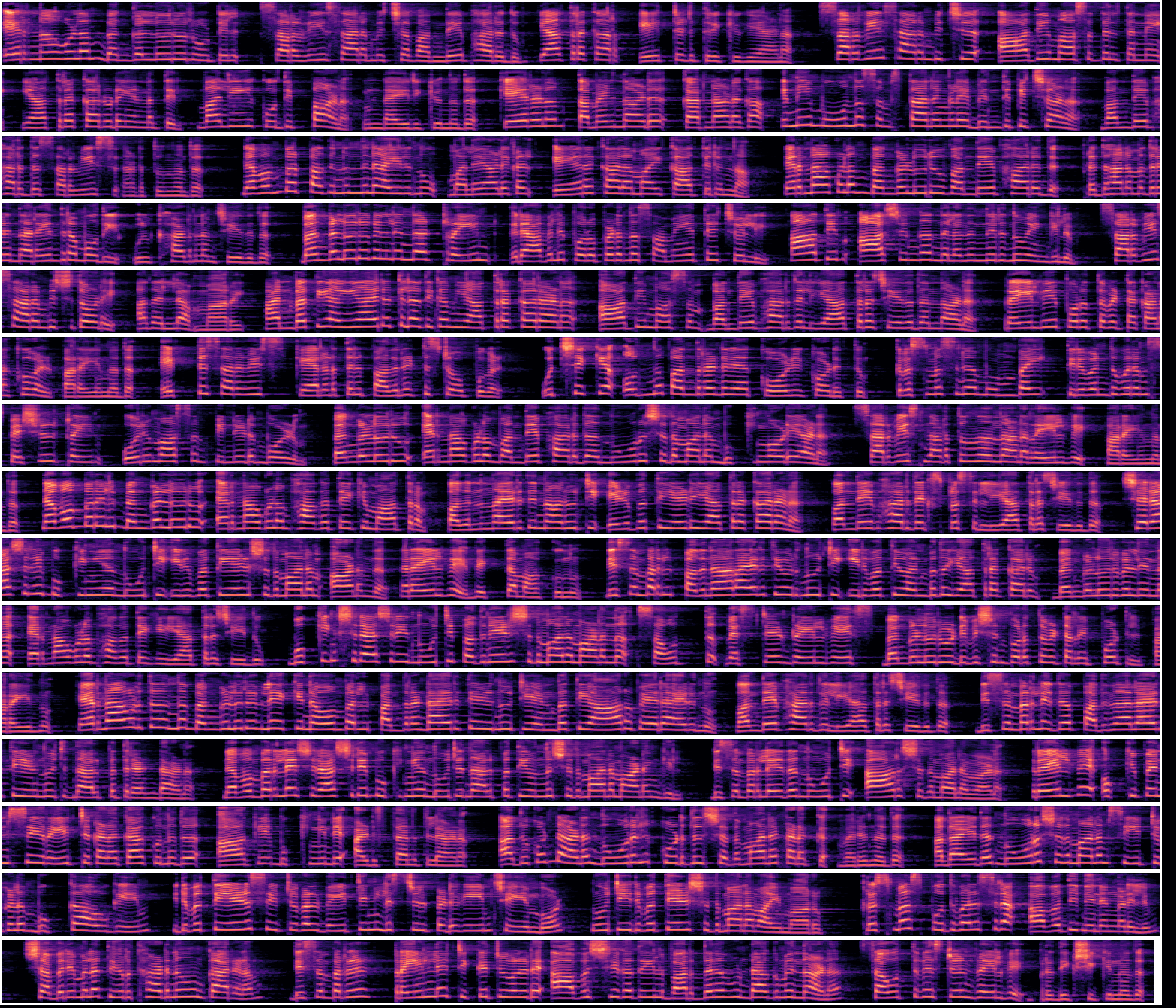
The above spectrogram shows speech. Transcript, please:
എറണാകുളം ബംഗളൂരു റൂട്ടിൽ സർവീസ് ആരംഭിച്ച വന്ദേ ഭാരതും യാത്രക്കാർ ഏറ്റെടുത്തിരിക്കുകയാണ്. സർവീസ് ആരംഭിച്ച് ആദ്യ മാസത്തിൽ തന്നെ യാത്രക്കാരുടെ എണ്ണത്തിൽ വലിയ കുതിപ്പാണ് ഉണ്ടായിരിക്കുന്നത്. കേരളം തമിഴ്നാട് കർണാടക എന്നീ മൂന്ന് സംസ്ഥാനങ്ങളെ ബന്ധിപ്പിച്ചാണ് വന്ദേ ഭാരത് സർവീസ് നടത്തുന്നത്. നവംബർ പതിനൊന്നിനായിരുന്നു മലയാളികൾ ഏറെക്കാലമായി കാത്തിരുന്ന എറണാകുളം ബംഗളൂരു വന്ദേ ഭാരത് പ്രധാനമന്ത്രി നരേന്ദ്രമോദി ഉദ്ഘാടനം ചെയ്തത്. ബംഗളൂരുവിൽ നിന്ന് ട്രെയിൻ രാവിലെ പുറപ്പെടുന്ന സമയത്തെ ചൊല്ലി ആദ്യം ആശങ്ക നിലനിന്നിരുന്നുവെങ്കിലും സർവീസ് ആരംഭിച്ചതോടെ അതെല്ലാം മാറി. അൻപത്തി അയ്യായിരത്തിലധികം യാത്രക്കാരാണ് ആദ്യ മാസം വന്ദേ ഭാരതിൽ യാത്ര ചെയ്തതെന്നാണ് റെയിൽവേ പുറത്തുവിട്ട കണക്കുകൾ പറയുന്നത്. എട്ട് സർവീസ് കേരളത്തിൽ പതിനെട്ട് സ്റ്റോപ്പുകൾ ഉച്ചയ്ക്ക് ഒന്ന് പന്ത്രണ്ടിന് കോഴിക്കോടെത്തും. ക്രിസ്മസിന് മുംബൈ തിരുവനന്തപുരം സ്പെഷ്യൽ ട്രെയിൻ ഒരു മാസം പിന്നിടുമ്പോഴും ബംഗളൂരു എറണാകുളം വന്ദേ ഭാരത് നൂറ് ശതമാനം ബുക്കിംഗോടെയാണ് സർവീസ് നടത്തുന്നതെന്നാണ് റെയിൽവേ പറയുന്നത്. നവംബറിൽ ബംഗളൂരു എറണാകുളം ഭാഗത്തേക്ക് മാത്രം പതിനൊന്നായിരത്തി നാനൂറ്റി എഴുപത്തിയേഴ് യാത്രക്കാരാണ് വന്ദേ ഭാരത് എക്സ്പ്രസിൽ യാത്ര ചെയ്തത്. ശരാശരി ബുക്കിംഗ് നൂറ്റി ഇരുപത്തിയേഴ് ശതമാനം ആണെന്ന് റെയിൽവേ വ്യക്തമാക്കുന്നു. ഡിസംബറിൽ പതിനാറായിരത്തി ഒരുന്നൂറ്റി ഇരുപത്തി ഒൻപത് യാത്രക്കാരും ബംഗളൂരുവിൽ നിന്ന് എറണാകുളം ഭാഗത്തേക്ക് യാത്ര ചെയ്തു. ബുക്കിംഗ് ശരാശരി നൂറ്റി പതിനേഴ് ശതമാനമാണെന്ന് south western railways Bengaluru division പുറത്തുവിട്ട റിപ്പോർട്ടിൽ പറയുന്നു. എറണാകുളത്ത് നിന്ന് ബംഗളൂരുവിലേക്ക് നവംബറിൽ പന്ത്രണ്ടായിരത്തി എഴുന്നൂറ്റി എൺപത്തി ആറ് പേരായിരുന്നു വന്ദേ ഭാരതിൽ യാത്ര ചെയ്തത്. ഡിസംബറിൽ ഇത് പതിനാലായിരത്തി എഴുന്നൂറ്റി നാൽപ്പത്തിരണ്ടാണ് നവംബറിലെ ശരാശരി ബുക്കിംഗ് നൂറ്റി നാൽപ്പത്തി ഒന്ന് ശതമാനമാണെങ്കിൽ ഡിസംബറിലേത് നൂറ്റി ആറ് ശതമാനമാണ്. റെയിൽവേ ഒക്യുപ്പൻസി റേറ്റ് കണക്കാക്കുന്നത് ആകെ ബുക്കിംഗിന്റെ അടിസ്ഥാനത്തിലാണ്. അതുകൊണ്ടാണ് നൂറിൽ കൂടുതൽ ശതമാന കണക്ക് വരുന്നത്. അതായത് നൂറ് ശതമാനം സീറ്റുകളും ബുക്കാവുകയും ഇരുപത്തിയേഴ് സീറ്റുകൾ വെയിറ്റിംഗ് ലിസ്റ്റിൽ പെടുകയും ചെയ്യുമ്പോൾ നൂറ്റി ഇരുപത്തിയേഴ് ശതമാനമായി മാറും. ക്രിസ്മസ് പുതുവത്സര അവധി ദിനങ്ങളിലും ശബരിമല തീർത്ഥാടനവും കാരണം ഡിസംബറിൽ ട്രെയിനിലെ ടിക്കറ്റുകളുടെ ആവശ്യകതയിൽ വർധനവുണ്ടാകുമെന്നാണ് സൗത്ത് വെസ്റ്റേൺ റെയിൽവേ പ്രതീക്ഷിക്കുന്നത്.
